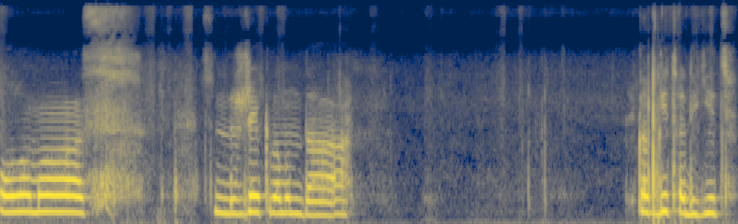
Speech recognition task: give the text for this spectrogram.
Olamaz. Şimdi reklamında. Git hadi git.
